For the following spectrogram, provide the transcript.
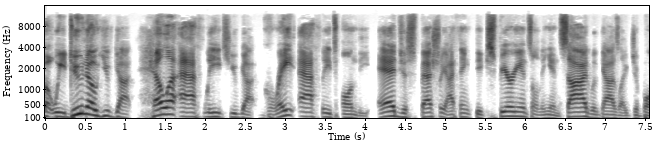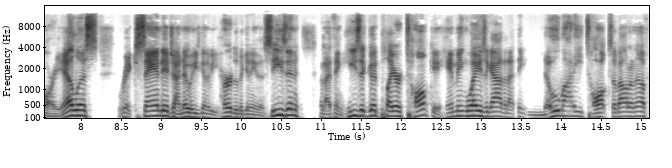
But we do know you've got hella athletes. You've got great athletes on the edge, especially I think the experience on the inside with guys like Jabari Ellis, Rick Sandidge. I know he's going to be hurt at the beginning of the season, but I think he's a good player. Tonka Hemingway is a guy that I think nobody talks about enough.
